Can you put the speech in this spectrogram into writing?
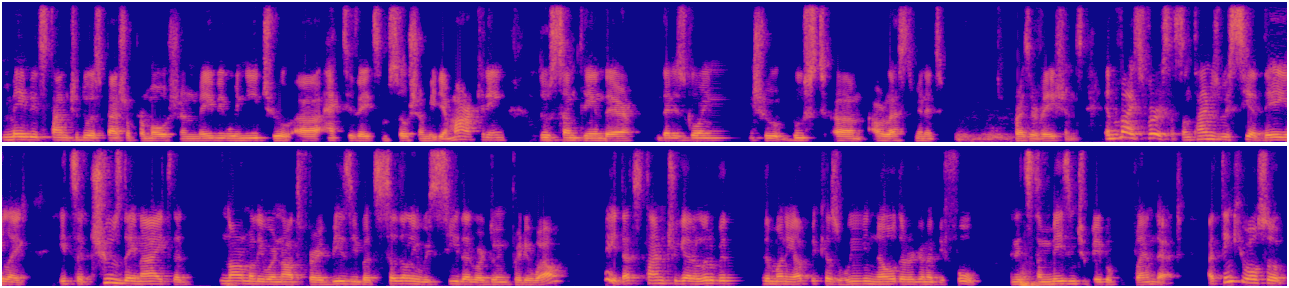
maybe it's time to do a special promotion. Maybe we need to uh, activate some social media marketing, do something in there that is going to boost um, our last minute reservations and vice versa. Sometimes we see a day like it's a Tuesday night that normally we're not very busy, but suddenly we see that we're doing pretty well hey, that's time to get a little bit the money up because we know they're going to be full. And it's amazing to be able to plan that. I think you also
